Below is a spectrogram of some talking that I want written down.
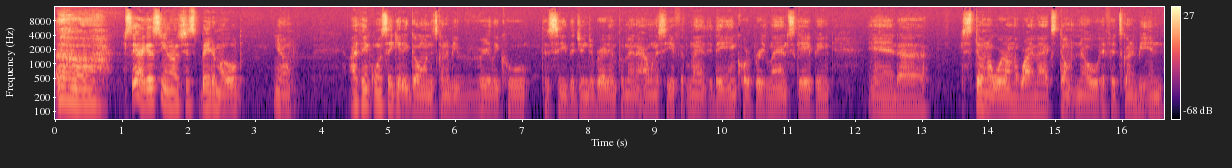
Uh, so yeah, I guess you know it's just beta mode. You know, I think once they get it going, it's going to be really cool to see the gingerbread implemented. I want to see if it land they incorporate landscaping, and uh, still no word on the WiMAX. Don't know if it's going to be in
